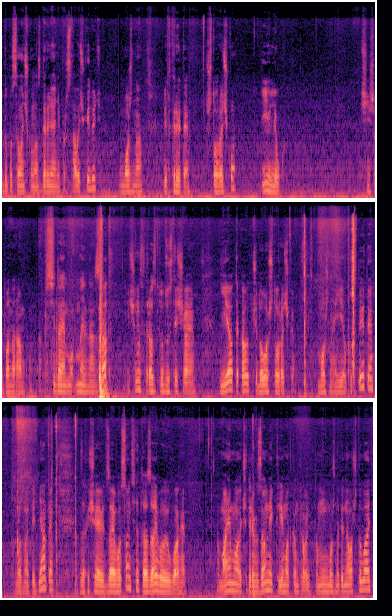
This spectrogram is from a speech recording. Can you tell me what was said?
До посилочку у нас дерев'яні проставочки йдуть. Можна відкрити шторочку і люк. Точніше, панорамку. Так, сідаємо ми назад, і що нас одразу тут зустрічає? Є така от чудова шторочка. Можна її опустити, можна підняти, захищає від зайвого сонця та зайвої уваги. Маємо чотирьохзонний клімат-контроль, тому можна підналаштувати,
